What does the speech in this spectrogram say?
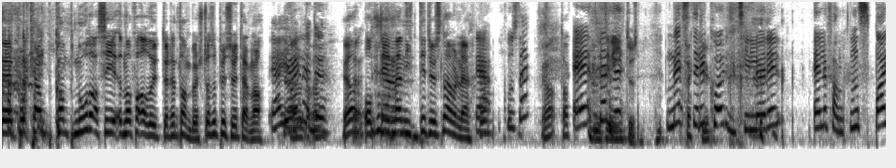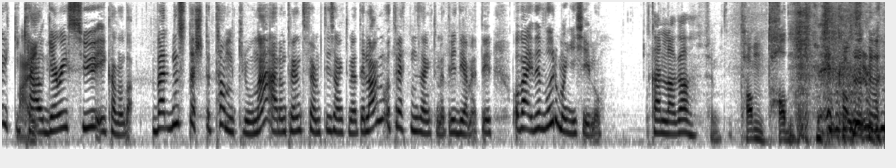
eh, på Camp, Camp Nou, da. Si nå får alle utdelt en tannbørste, og så pusser vi tenna. Ja, gjør det, du. Ja, 80, nei, 90 000 er vel det. Ja, Kos deg. Ja, takk. Eh, denne neste rekord tilhører elefanten Spike i Calgary Zoo i Canada. Verdens største tannkrone er omtrent 50 cm lang og 13 cm i diameter. Og veide hvor mange kilo? Hva er den laga av? tann. Tann. Kalsium.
